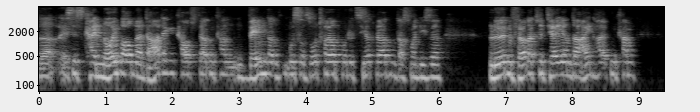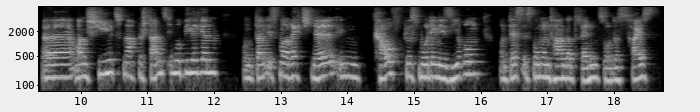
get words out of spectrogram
da, es ist kein Neubau mehr da, der gekauft werden kann. Und wenn, dann muss er so teuer produziert werden, dass man diese blöden Förderkriterien da einhalten kann. Äh, man schielt nach Bestandsimmobilien und dann ist man recht schnell in Kauf plus Modernisierung. Und das ist momentan der Trend. So, das heißt,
